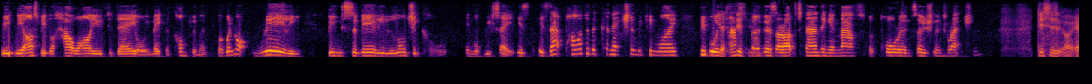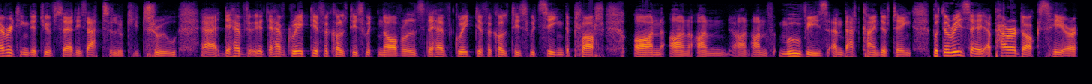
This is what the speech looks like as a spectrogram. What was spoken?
we, we ask people, How are you today? or we make a compliment, but we're not really being severely logical in what we say. Is, is that part of the connection between why people with yes, Asperger's are outstanding in maths but poor in social interaction? This is uh, everything that you've said is absolutely true. Uh, they have they have great difficulties with novels. They have great difficulties with seeing the plot on on on on, on movies and that kind of thing. But there is a, a paradox here,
